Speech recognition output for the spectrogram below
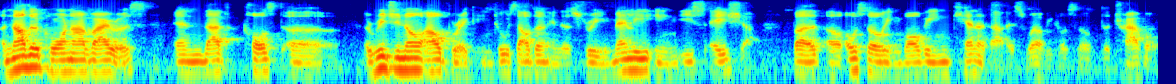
another coronavirus and that caused a, a regional outbreak in 2003, mainly in East Asia, but uh, also involving Canada as well because of the travel.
